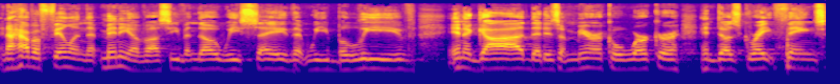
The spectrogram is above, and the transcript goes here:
And I have a feeling that many of us, even though we say that we believe in a God that is a miracle worker and does great things,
